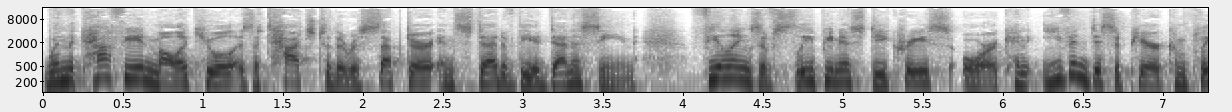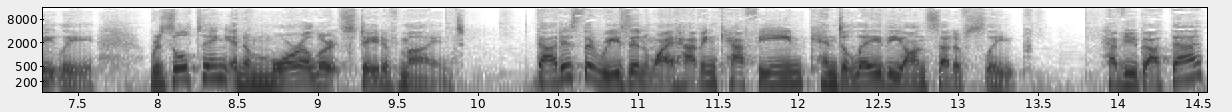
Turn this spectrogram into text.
when the caffeine molecule is attached to the receptor instead of the adenosine, feelings of sleepiness decrease or can even disappear completely, resulting in a more alert state of mind. That is the reason why having caffeine can delay the onset of sleep. Have you got that?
